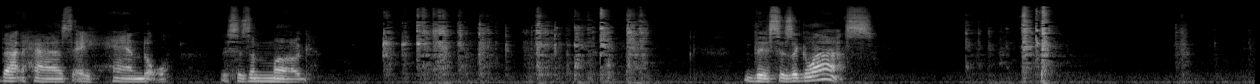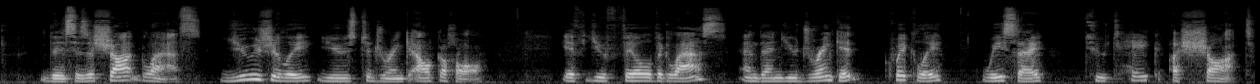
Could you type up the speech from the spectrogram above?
that has a handle. This is a mug. This is a glass. This is a shot glass, usually used to drink alcohol. If you fill the glass and then you drink it quickly, we say to take a shot.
